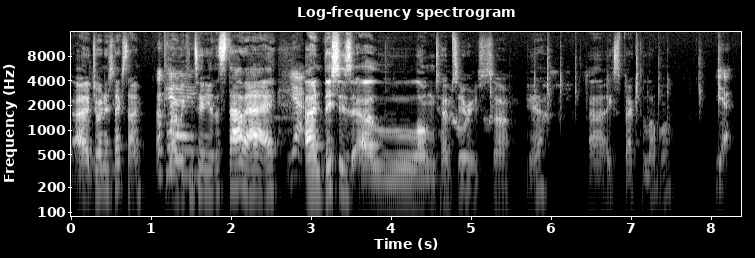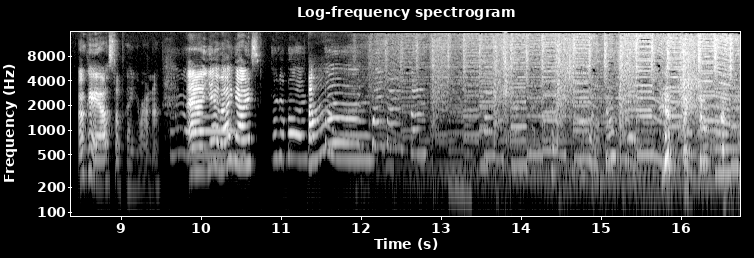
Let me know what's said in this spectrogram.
uh, join us next time where we continue the story. Yeah. And this is a long-term series, so yeah, uh, expect a lot more. yeah. Okay, I'll stop playing around now. Uh, yeah, bye guys. Okay, bye. Bye. Bye. bye. Bye.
